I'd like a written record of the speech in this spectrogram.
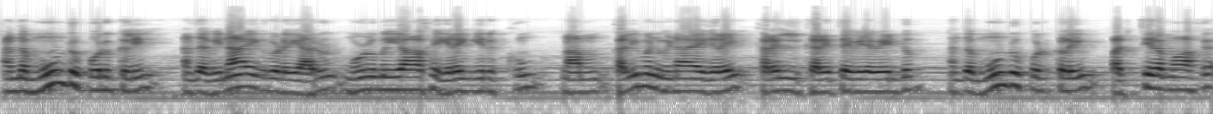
அந்த மூன்று பொருட்களில் அந்த விநாயகருடைய அருள் முழுமையாக இறங்கியிருக்கும். நாம் களிமண் விநாயகரை கடலில் கரைத்து விட வேண்டும். அந்த மூன்று பொருட்களையும் பத்திரமாக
